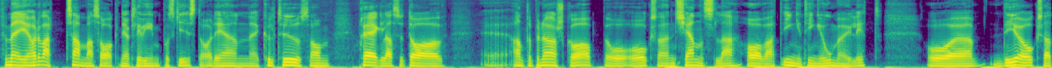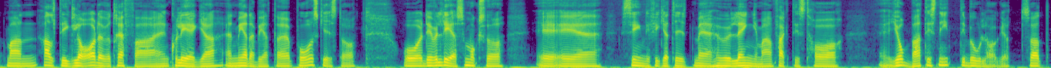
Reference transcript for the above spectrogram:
för mig har det varit samma sak när jag klev in på Skistar. Det är en eh, kultur som präglas utav eh, entreprenörskap och, och, också en känsla av att ingenting är omöjligt. Och eh, Det gör också att man alltid är glad över att träffa en kollega, en medarbetare på Skistar. Och det är väl det som också eh, är, signifikativt med hur länge man faktiskt har eh, jobbat i snitt i bolaget. Så att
